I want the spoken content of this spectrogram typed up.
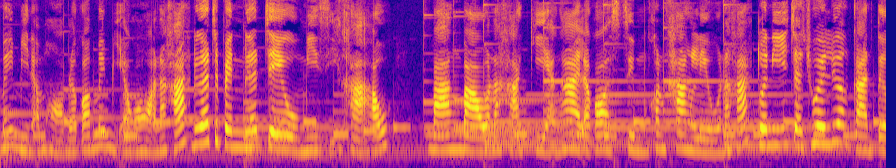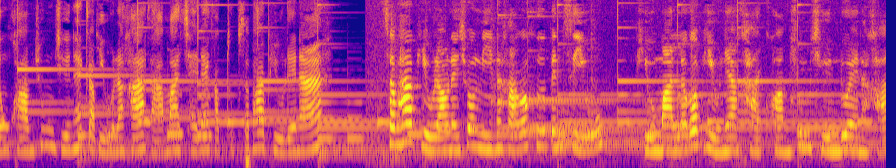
ไม่มีน้ำหอมแล้วก็ไม่มีแอลกอฮอล์นะคะ เนื้อจะเป็นเนื้อเจลมีสีขาว บางเบานะคะ เกลี่ยง่ายแล้วก็ซึมค่อนข้างเร็วนะคะ ตัวนี้จะช่วยเรื่องการเติมความชุ่มชื้นให้กับผิวนะคะ สามารถใช้ได้กับทุกสภาพผิวเลยนะ สภาพผิวเราในช่วงนี้นะคะ ก็คือเป็นสิว ผิวมันแล้วก็ผิวเนี่ยขาดความชุ่มชื้นด้วยนะคะ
